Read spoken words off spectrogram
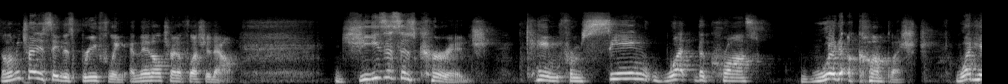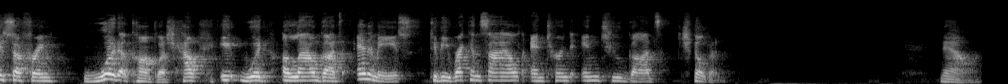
Let me try to say this briefly, and then I'll try to flesh it out. Jesus' courage came from seeing what the cross would accomplish, what his suffering would accomplish, how it would allow God's enemies to be reconciled and turned into God's children. Now,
